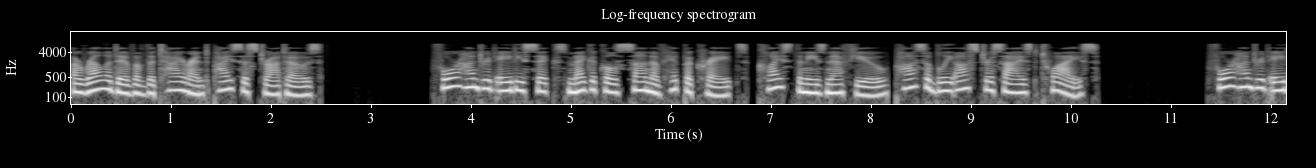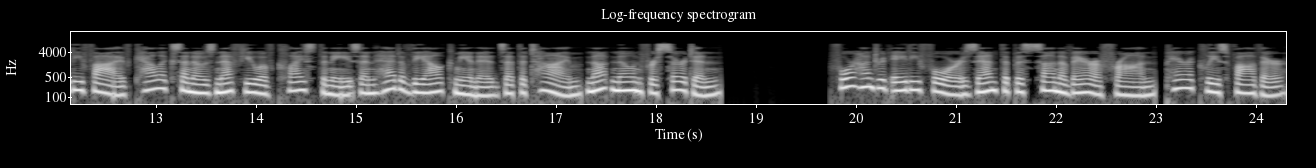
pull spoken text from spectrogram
a relative of the tyrant Pisistratos. 486 Megacles son of Hippocrates, Cleisthenes' nephew possibly ostracized twice. 485 Calixenos nephew of Cleisthenes and head of the Alcmaeonids at the time not known for certain 484 Xanthippus son of Ariphron, Pericles' father.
